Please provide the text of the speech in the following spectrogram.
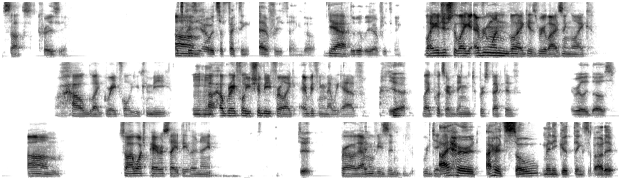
Sucks. Crazy it's crazy Um, how it's affecting everything though. Yeah. literally everything. Like it just like everyone like is realizing like how like grateful you can be Mhm. how, how grateful you should be for like everything that we have. Yeah. Like puts everything into perspective. It really does. Um so i watched parasite the other night. Dude bro that Yeah. movie's in- ridiculous. I heard I heard so many good things about it,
